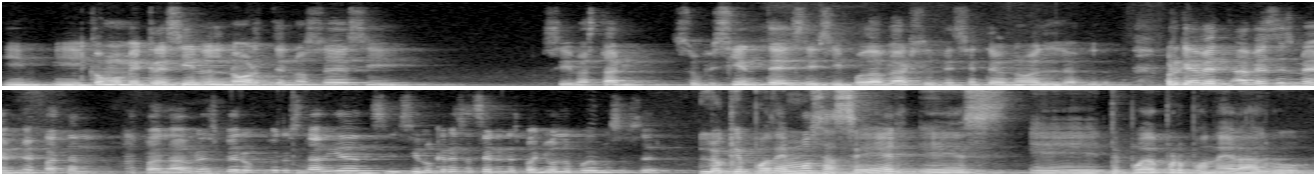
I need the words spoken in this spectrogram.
y, y como me crecí en el norte, no sé si, si va a estar suficiente, si, si puedo hablar suficiente o no. el- el- porque a, ve- a veces me, me faltan las palabras, pero, pero está bien, si, si lo quieres hacer en español lo podemos hacer. Lo que podemos hacer es, eh, te puedo proponer algo.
